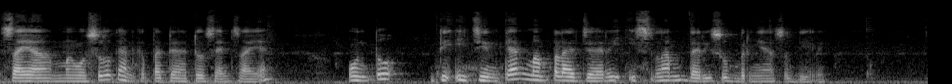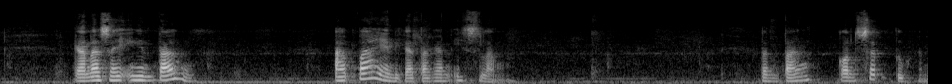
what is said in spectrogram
saya mengusulkan kepada dosen saya untuk diizinkan mempelajari Islam dari sumbernya sendiri. Karena saya ingin tahu apa yang dikatakan Islam tentang konsep Tuhan.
